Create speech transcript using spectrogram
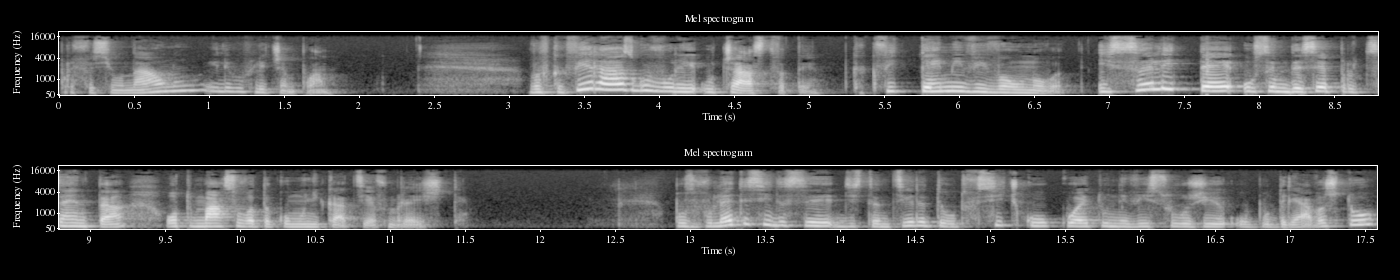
професионално или в личен план. В какви разговори участвате? Какви теми ви вълнуват? И са ли те 80% от масовата комуникация в мрежите? Позволете си да се дистанцирате от всичко, което не ви служи ободряващо,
